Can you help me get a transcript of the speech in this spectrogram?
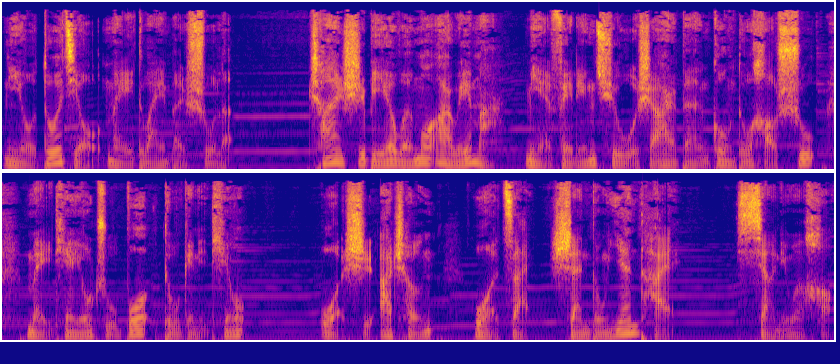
你有多久没读完一本书了？长按识别文末二维码，免费领取五十二本共读好书，每天有主播读给你听哦。我是阿成，我在山东烟台，向你问好。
